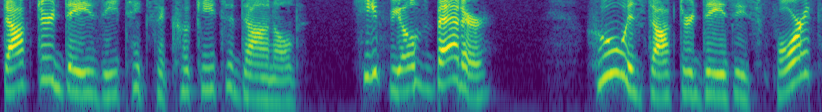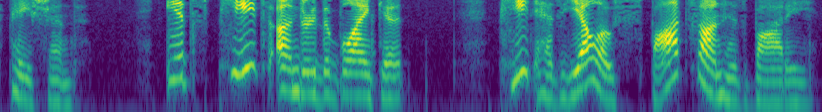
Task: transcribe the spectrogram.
Doctor Daisy takes a cookie to Donald. He feels better. Who is Dr. Daisy's fourth patient? It's Pete under the blanket. Pete has yellow spots on his body.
